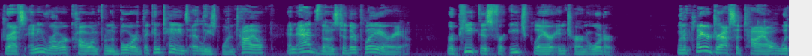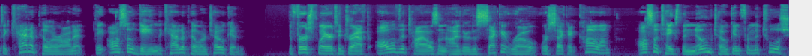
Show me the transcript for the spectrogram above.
drafts any row or column from the board that contains at least one tile and adds those to their play area. Repeat this for each player in turn order. When a player drafts a tile with a caterpillar on it, they also gain the caterpillar token. The first player to draft all of the tiles in either the second row or second column also takes the gnome token from the toolshed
